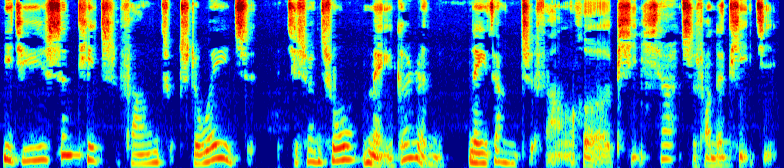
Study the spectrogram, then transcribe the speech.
以及身体脂肪组织的位置，计算出每个人内脏脂肪和皮下脂肪的体积。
